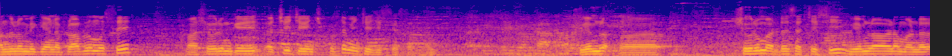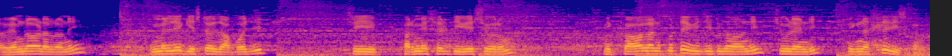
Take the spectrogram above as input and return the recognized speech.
అందులో మీకు ఏమైనా ప్రాబ్లం వస్తే మా షోరూమ్కి వచ్చి చేయించుకుంటే మేము చేసి వేముల షోరూమ్ అడ్రస్ వచ్చేసి వేములవాడ మండల వేములవాడలోని MLA guest house opposite Shri Parameshwar TVS showroom. మీకు కావాలనుకుంటే విజిట్ కావండి చూడండి మీకు నచ్చితే తీసుకోండి.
